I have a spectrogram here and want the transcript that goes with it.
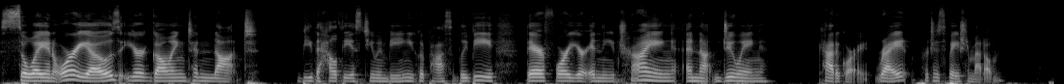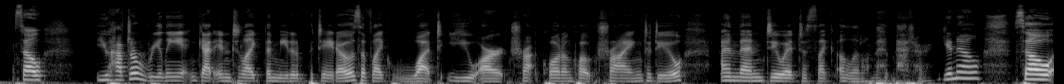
soy and Oreos, you're going to not be the healthiest human being you could possibly be. Therefore, you're in the trying and not doing category, right? Participation medal. So, you have to really get into like the meat and potatoes of like what you are quote unquote trying to do and then do it just like a little bit better, you know? So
